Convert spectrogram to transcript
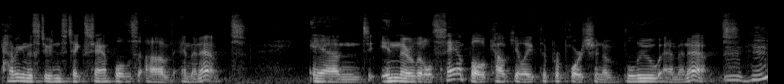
having the students take samples of M&Ms and in their little sample calculate the proportion of blue M&Ms. Mm-hmm.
